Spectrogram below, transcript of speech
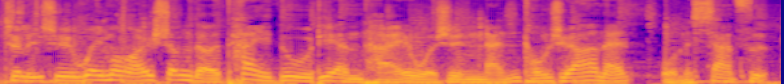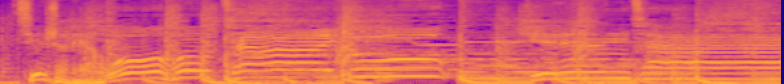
这里是为梦而生的态度电台，我是男同学阿南，我们下次接着聊。态度电台。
